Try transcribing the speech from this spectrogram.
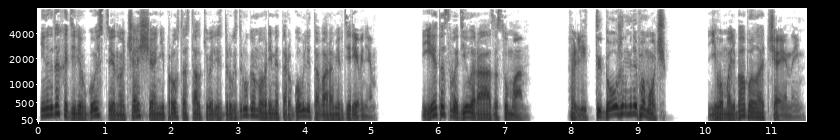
Иногда ходили в гости, но чаще они просто сталкивались друг с другом во время торговли товарами в деревне. И это сводило Рааза с ума. «Лид, ты должен мне помочь!» Его мольба была отчаянной.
